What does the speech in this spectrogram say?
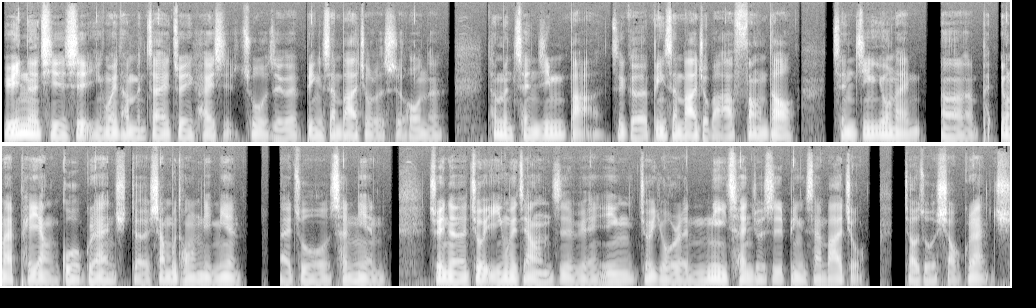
原因呢，其实是因为他们在最开始做这个并三八九的时候呢，他们曾经把这个并三八九把它放到曾经用来呃培用来培养过 Grange 的橡木桶里面来做成年，所以呢，就因为这样子的原因，就有人昵称就是病三八九叫做小 Grange，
